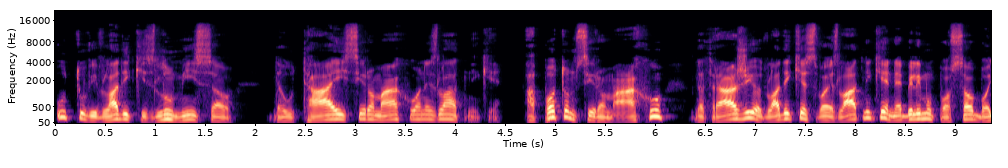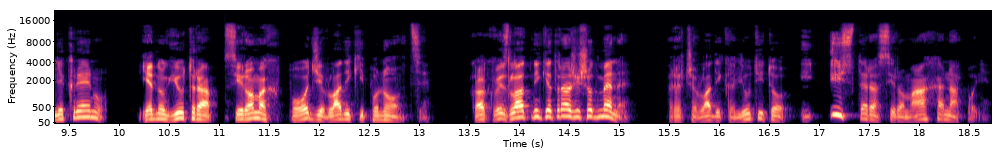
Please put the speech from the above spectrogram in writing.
utuvi vladiki zlu misao da utaji siromahu one zlatnike, a potom siromahu da traži od vladike svoje zlatnike ne bi li mu posao bolje krenuo. Jednog jutra siromah pođe vladiki po novce. Kakve zlatnike tražiš od mene? reče vladika ljutito i istera siromaha napolje.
